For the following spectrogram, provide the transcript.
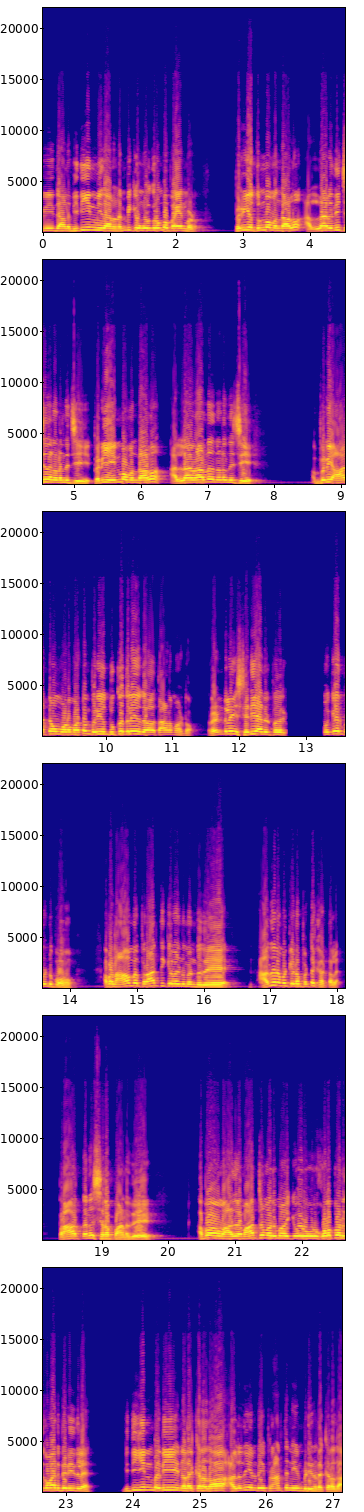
மீதான விதியின் மீதான நம்பிக்கை உங்களுக்கு ரொம்ப பயன்படும். பெரிய துன்பம் வந்தாலும் அல்லா விதிச்சது நடந்துச்சு. பெரிய இன்பம் வந்தாலும் அல்லா நாடு நடந்துச்சு. பெரிய ஆட்டமும் போட மாட்டோம் பெரிய துக்கத்திலையும் தாழ மாட்டோம். ரெண்டுலையும் செடியாக நிற்பதற்கு நமக்கு ஏற்பட்டு போகும். அப்போ நாம் பிரார்த்திக்க வேண்டும் என்பது அது நமக்கு இடப்பட்ட கட்டளை. பிரார்த்தனை சிறப்பானது. அப்போ அதில் மாற்றம் வருமா வைக்க ஒரு ஒரு குழப்பம் இருக்க மாதிரி தெரியுதுல. விதியின்படி நடக்கிறதா அல்லது என்னுடைய பிரார்த்தனையின்படி நடக்கிறதா?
